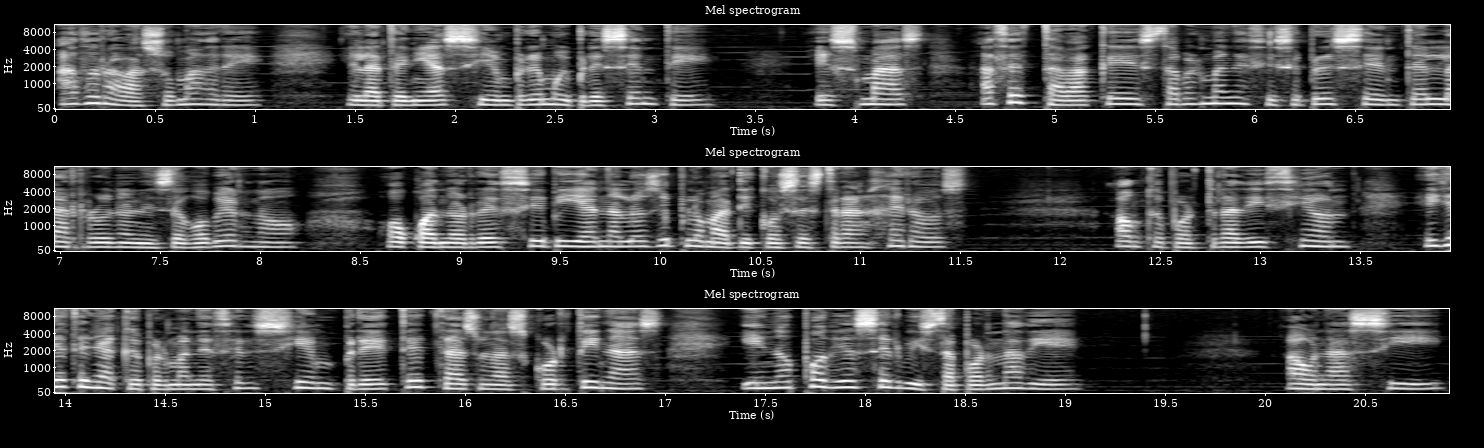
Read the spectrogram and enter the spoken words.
adoraba a su madre y la tenía siempre muy presente. Es más, aceptaba que ésta permaneciese presente en las reuniones de gobierno o cuando recibían a los diplomáticos extranjeros, aunque por tradición ella tenía que permanecer siempre detrás de unas cortinas y no podía ser vista por nadie. Aun así,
